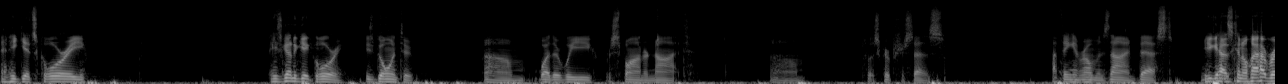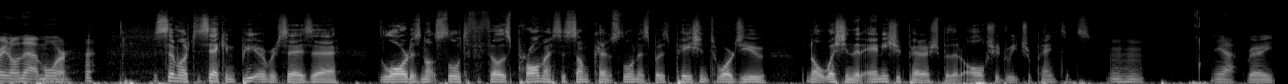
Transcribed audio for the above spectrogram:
and He gets glory. He's going to get glory. He's going to, um, whether we respond or not. Um, that's what Scripture says. I think in Romans nine best. You guys can elaborate on that mm-hmm. more. it's similar to Second Peter, which says, uh, "The Lord is not slow to fulfill His promise, as some count slowness, but is patient towards you." not wishing that any should perish, but that all should reach repentance. Mm-hmm. Yeah. Very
